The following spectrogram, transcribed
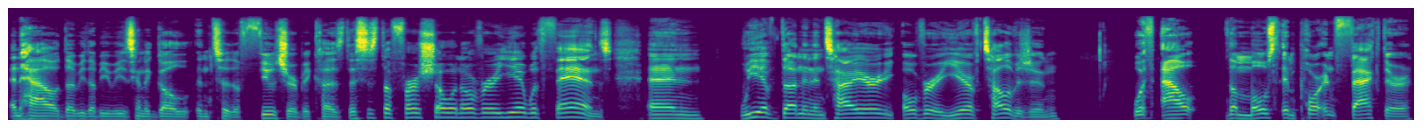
and how WWE is going to go into the future because this is the first show in over a year with fans, and we have done an entire over a year of television without the most important factor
